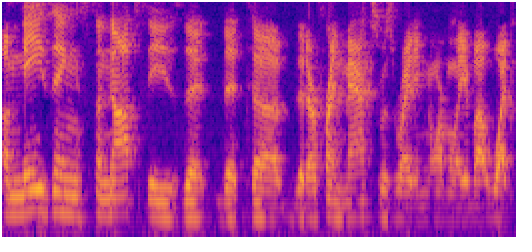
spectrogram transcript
amazing synopses that that uh, that our friend Max was writing normally about what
